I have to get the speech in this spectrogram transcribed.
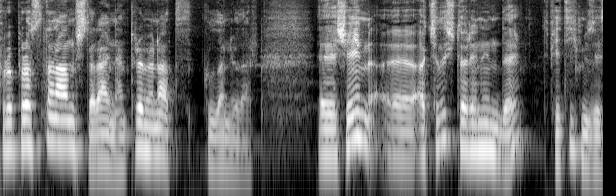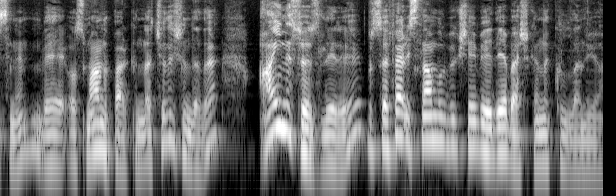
Pro- Prost'tan almışlar aynen. Promenat kullanıyorlar. E, şeyin e, açılış töreninde Fetih Müzesi'nin ve Osmanlı Parkı'nın açılışında da aynı sözleri bu sefer İstanbul Büyükşehir Belediye Başkanı kullanıyor.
